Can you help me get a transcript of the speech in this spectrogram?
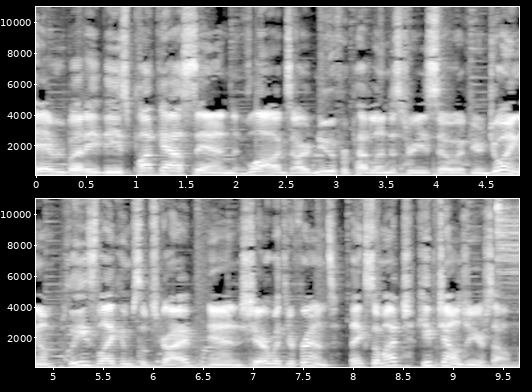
Hey everybody, these podcasts and vlogs are new for Pedal Industries, so if you're enjoying them, please like and subscribe and share with your friends. Thanks so much. Keep challenging yourself.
